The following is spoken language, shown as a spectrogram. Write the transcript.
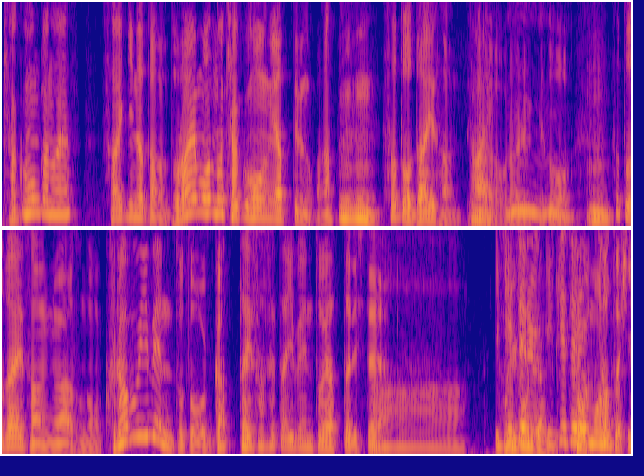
脚本家のね最近だとあのドラえもんの脚本やってるのかな？うんうん。佐藤大さんっていう方がおられるけど、はいうん佐藤大さんがそのクラブイベントと合体させたイベントをやったりしていけてるいけて。るものとし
